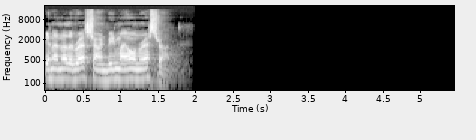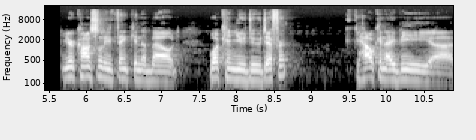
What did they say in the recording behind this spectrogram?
in another restaurant, it'd be my own restaurant. You're constantly thinking about what can you do different. How can I be uh,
